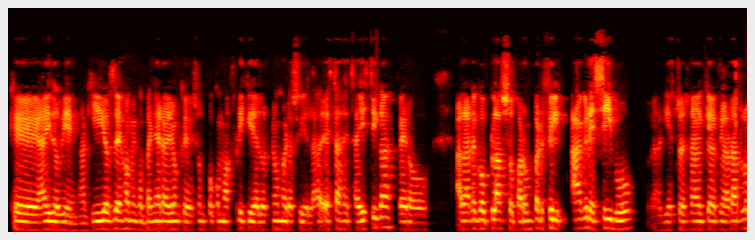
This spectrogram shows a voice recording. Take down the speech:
que ha ido bien. Aquí os dejo a mi compañera John, que es un poco más friki de los números y de estas estadísticas, pero a largo plazo, para un perfil agresivo, aquí esto es, hay que aclararlo,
